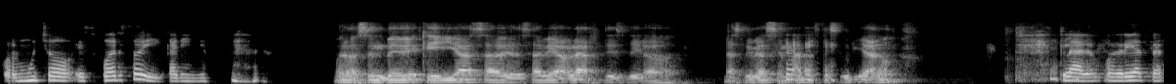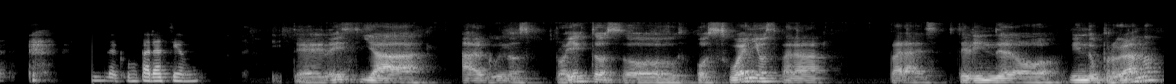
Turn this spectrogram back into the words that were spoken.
con mucho esfuerzo y cariño. Bueno, es un bebé que ya sabe, sabe hablar desde las primeras semanas de su vida, ¿no? Claro, podría ser la comparación. ¿Tenéis ya algunos proyectos o, sueños para, para este lindo, lindo programa?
